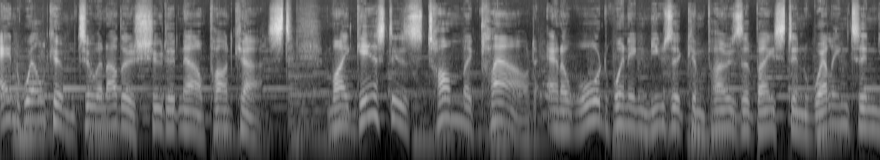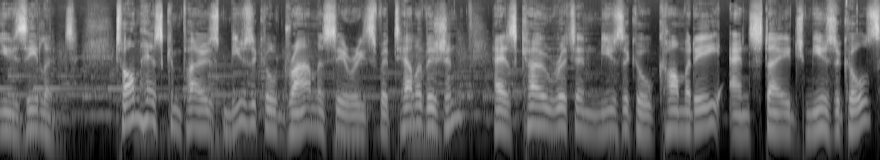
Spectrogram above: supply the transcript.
and welcome to another Shoot It Now podcast. My guest is Tom McLeod, an award winning music composer based in Wellington, New Zealand. Tom has composed musical drama series for television, has co written musical comedy and stage musicals,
